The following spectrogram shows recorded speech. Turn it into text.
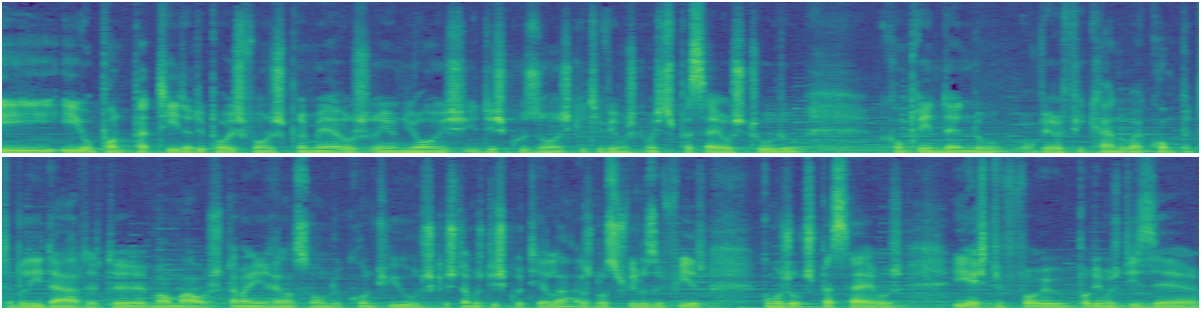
E, e, o ponto de partida depois foram as primeiras reuniões e discussões que tivemos com estes parceiros tudo compreendendo ou verificando a compatibilidade de Maumaus também em relação aos conteúdos que estamos a discutir lá, as nossas filosofias, como os outros parceiros. E este foi, podemos dizer,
